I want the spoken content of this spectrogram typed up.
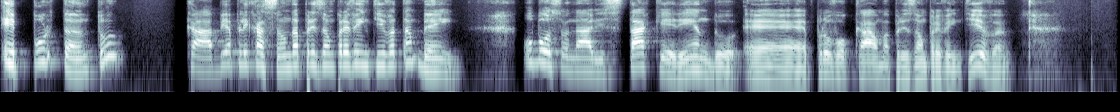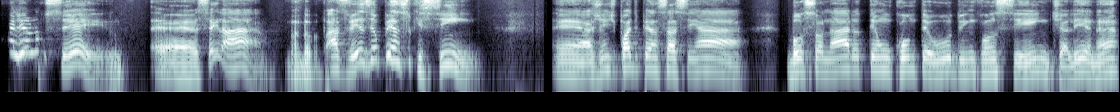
e, portanto, cabe aplicação da prisão preventiva também. O Bolsonaro está querendo é, provocar uma prisão preventiva? Olha, eu não sei. É, sei lá. Às vezes eu penso que sim. É, a gente pode pensar assim, ah, Bolsonaro tem um conteúdo inconsciente ali, né?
